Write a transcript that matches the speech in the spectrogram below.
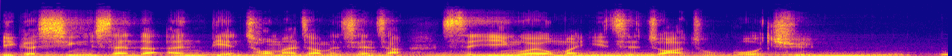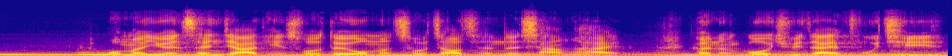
一个新生的恩典充满在我们身上，是因为我们一直抓住过去。我们原生家庭所对我们所造成的伤害，可能过去在夫妻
